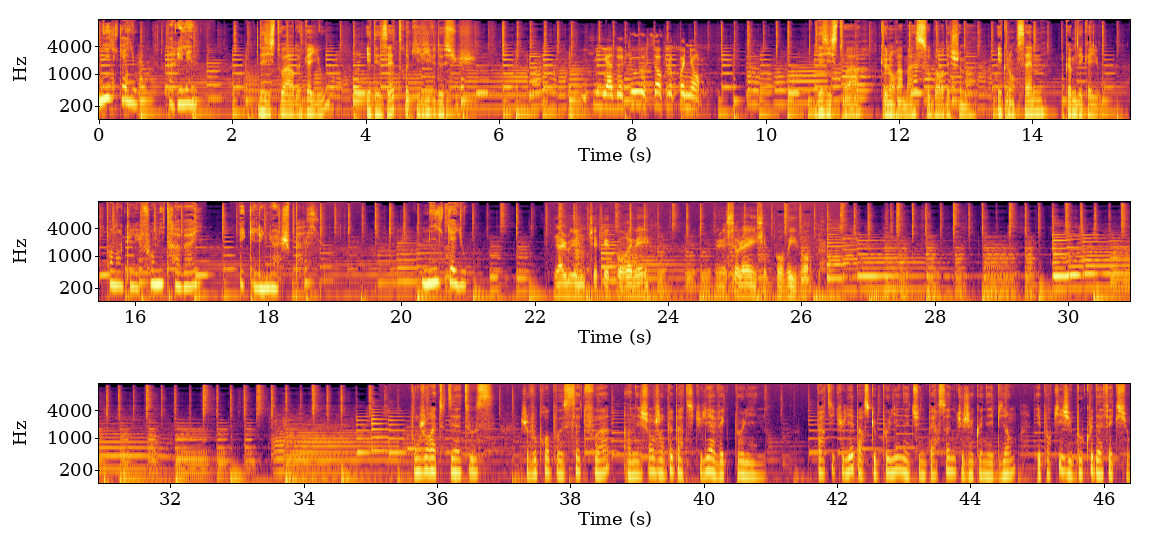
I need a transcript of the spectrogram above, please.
Mille cailloux par Hélène. Des histoires de cailloux et des êtres qui vivent dessus. Ici, il y a de tout sauf le pognon. Des histoires que l'on ramasse au bord des chemins et que l'on sème comme des cailloux. Pendant que les fourmis travaillent et que les nuages passent. Mille cailloux. La lune, c'est fait pour rêver. Et le soleil, c'est pour vivre. Bonjour à toutes et à tous. Je vous propose cette fois un échange un peu particulier avec Pauline. Particulier parce que Pauline est une personne que je connais bien et pour qui j'ai beaucoup d'affection.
